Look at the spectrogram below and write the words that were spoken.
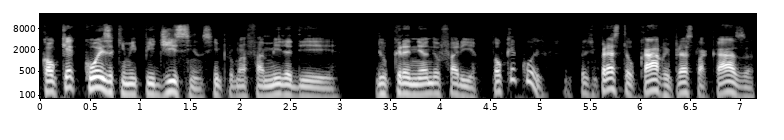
qualquer coisa que me pedissem assim para uma família de de ucraniano eu faria. Qualquer coisa. Assim. Empresta teu carro, empresta tua casa,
